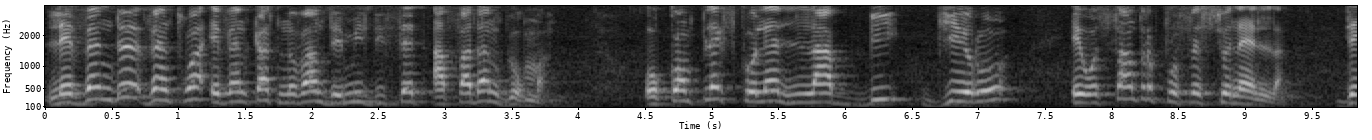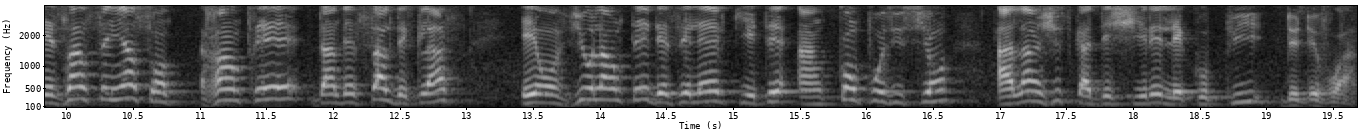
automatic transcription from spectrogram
Les 22, 23 et 24 novembre 2017 à Fadan Gourma, au complexe scolaire Labi Diero et au centre professionnel, des enseignants sont rentrés dans des salles de classe et ont violenté des élèves qui étaient en composition allant jusqu'à déchirer les copies de devoirs.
